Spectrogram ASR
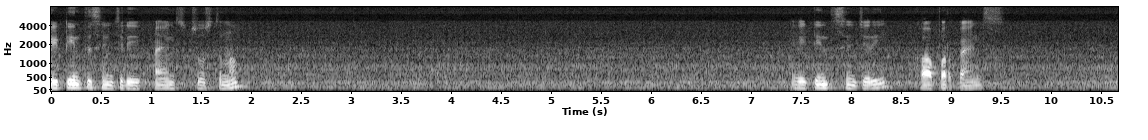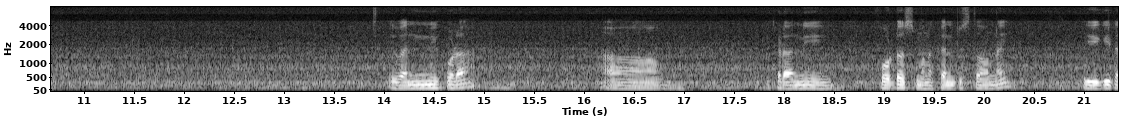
ఎయిటీన్త్ సెంచరీ కాయిన్స్ చూస్తున్నాం. Eighteenth century copper coins. ఇవన్నీ కూడా ఇక్కడ అన్ని ఫొటోస్ మనకు కనిపిస్తూ ఉన్నాయి. ఈ గిట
